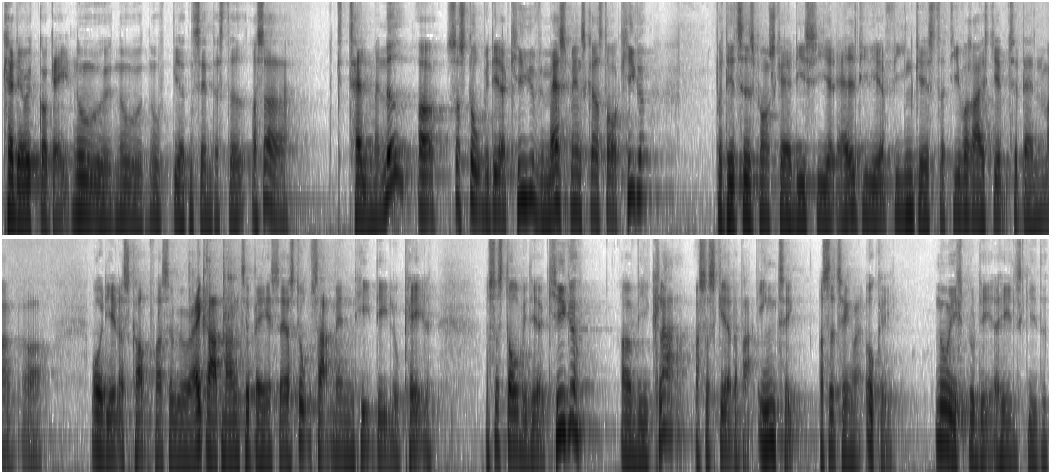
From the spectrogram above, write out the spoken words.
kan det jo ikke gå galt. Nu, nu, nu bliver den sendt afsted. Og så talte man ned, og så stod vi der og kiggede. Vi masse mennesker, der står og kigger. På det tidspunkt skal jeg lige sige, at alle de der fine gæster, de var rejst hjem til Danmark, og hvor de ellers kom fra, så vi var ikke ret mange tilbage. Så jeg stod sammen med en hel del lokale. Og så står vi der og kigger, og vi er klar, og så sker der bare ingenting. Og så tænker man, okay, nu eksploderer hele skidtet.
